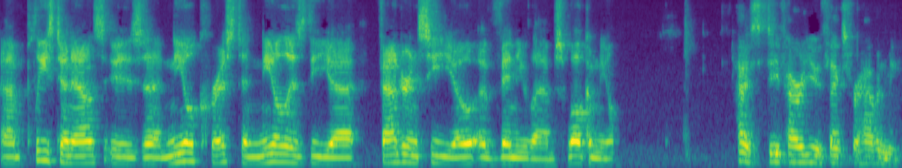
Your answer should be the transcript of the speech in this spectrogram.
I'm pleased to announce, is Neil Crist, and Neil is the founder and CEO of Venue Labs. Welcome, Neil. Hi, Steve. How are you? Thanks for having me.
